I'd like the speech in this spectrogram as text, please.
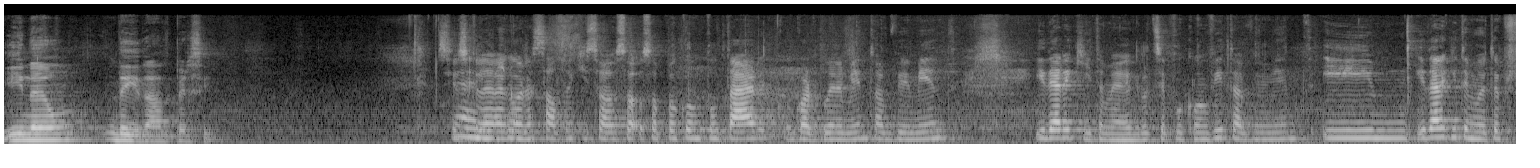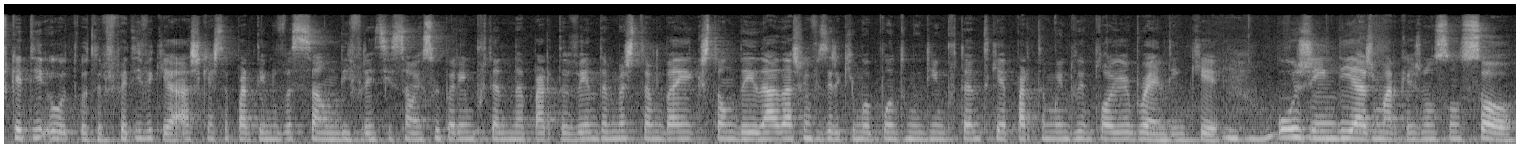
e não da idade per si. Sim, se calhar agora salto aqui só, só, só para completar, concordo plenamente, obviamente. E dar aqui também, agradecer pelo convite, obviamente, e, e dar aqui também outra perspectiva, outra perspectiva que é, acho que esta parte de inovação, diferenciação é super importante na parte da venda, mas também a questão da idade, acho que vamos fazer aqui uma ponto muito importante, que é a parte também do employer branding, que é, uhum. hoje em dia as marcas não são só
